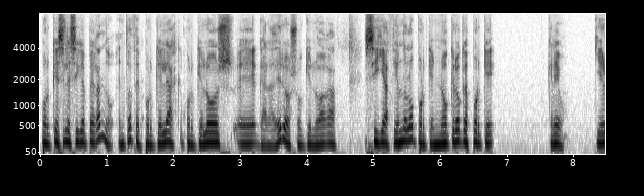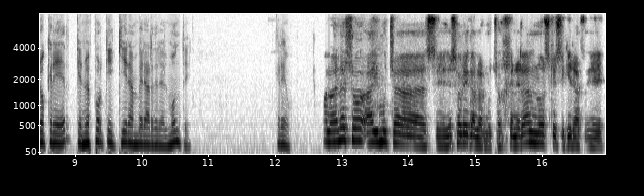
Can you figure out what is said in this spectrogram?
¿Por qué se le sigue pegando? Entonces, ¿por qué, los eh, ganaderos o quien lo haga sigue haciéndolo? Porque no creo que es porque, creo, quiero creer que no es porque quieran ver arder el monte. Creo. Bueno, en eso hay muchas, en eso habría que hablar mucho. En general no es que se quiera, eh,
